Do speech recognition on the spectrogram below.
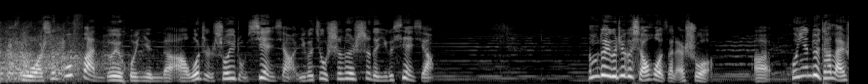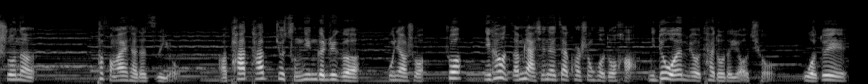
我是不反对婚姻的啊，我只是说一种现象，一个就事论事的一个现象。那么对于这个小伙子来说，啊，婚姻对他来说呢，他妨碍他的自由，啊，他他就曾经跟这个姑娘说说，你看咱们俩现在在一块生活多好，你对我也没有太多的要求，我对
